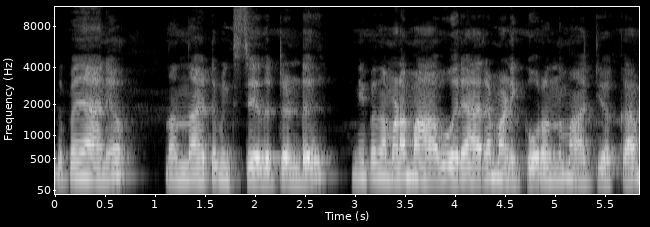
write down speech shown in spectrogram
ഇതിപ്പോൾ ഞാൻ നന്നായിട്ട് മിക്സ് ചെയ്തിട്ടുണ്ട്. ഇനിയിപ്പോൾ നമ്മുടെ മാവ് ഒരു അരമണിക്കൂർ ഒന്ന് മാറ്റി വെക്കാം.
